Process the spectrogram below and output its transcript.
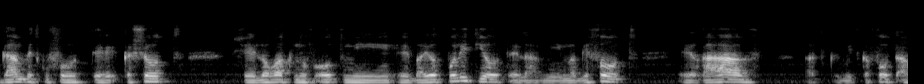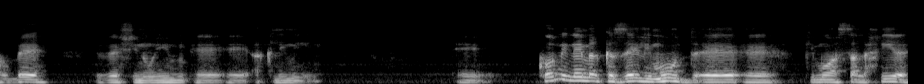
גם בתקופות קשות, שלא רק נובעות מבעיות פוליטיות, אלא ממגפות, רעב, מתקפות הרבה ושינויים אקלימיים. כל מיני מרכזי לימוד, כמו הסלחיה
